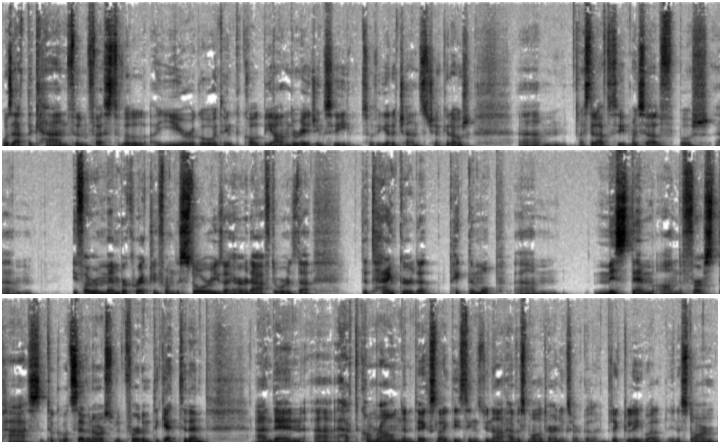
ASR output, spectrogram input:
was at the Cannes Film Festival a year ago, I think, called Beyond the Raging Sea. So if you get a chance, check it out. Um, I still have to see it myself, but um, if I remember correctly from the stories I heard afterwards, that the tanker that picked them up um, missed them on the first pass. It took about seven hours for them to get to them and then uh, I had to come round and it takes like these things do not have a small turning circle particularly well in a storm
